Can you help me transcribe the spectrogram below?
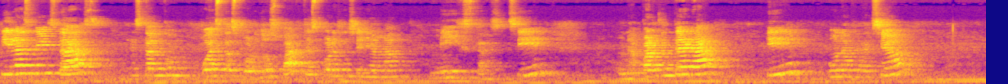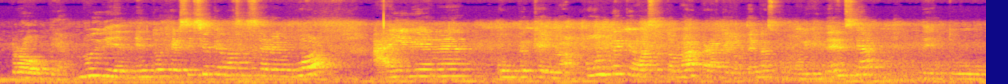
Y las mixtas están compuestas por dos partes, por eso se llaman mixtas. ¿sí? Una parte entera y una fracción propia. Muy bien, en tu ejercicio que vas a hacer en Word, Ahí viene un pequeño apunte que vas a tomar para que lo tengas como evidencia de, tu,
